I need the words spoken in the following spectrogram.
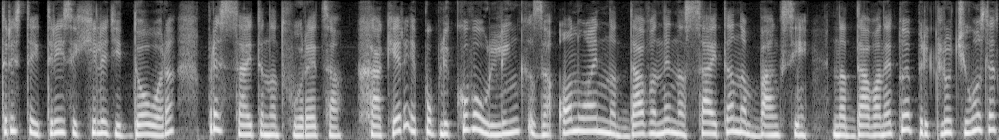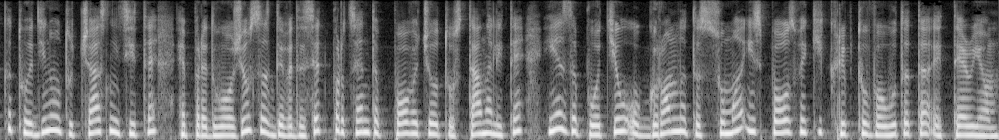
330 000 долара през сайта на твореца. Хакер е публикувал линк за онлайн надаване на сайта на Банкси. Надаването е приключило след като един от участниците е предложил с 90% повече от останалите и е заплатил огромната сума, използвайки криптовалутата Ethereum.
